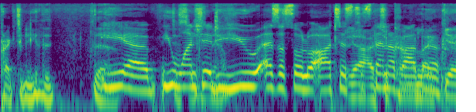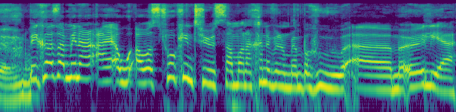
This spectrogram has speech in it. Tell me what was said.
practically the. The yeah, you wanted yeah. you as a solo artist Yeah, to stand to up kinda out like, yeah, you know. Because I mean, I, I I was talking to someone I can't even remember who um, earlier,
